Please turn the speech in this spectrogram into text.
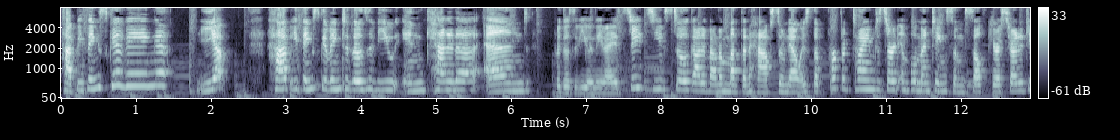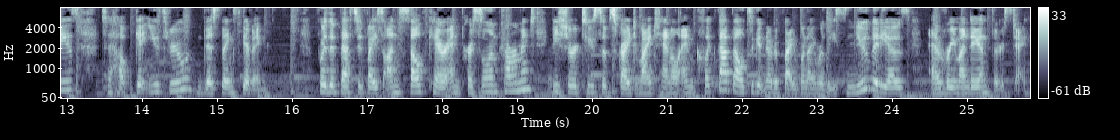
Happy Thanksgiving! Yep, happy Thanksgiving to those of you in Canada and for those of you in the United States, you've still got about a month and a half, so now is the perfect time to start implementing some self care strategies to help get you through this Thanksgiving. For the best advice on self care and personal empowerment, be sure to subscribe to my channel and click that bell to get notified when I release new videos every Monday and Thursday.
